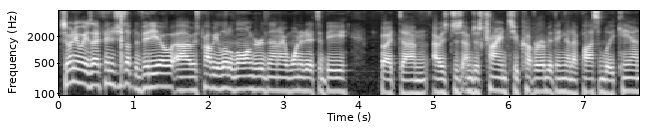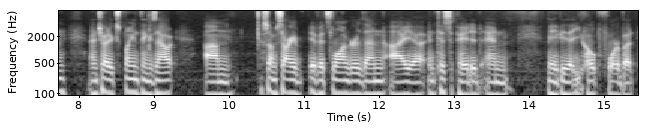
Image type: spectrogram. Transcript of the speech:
so anyways I finished up the video uh, it was probably a little longer than I wanted it to be but um, I was just I'm just trying to cover everything that I possibly can and try to explain things out um, so I'm sorry if it's longer than I uh, anticipated and maybe that you hoped for but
